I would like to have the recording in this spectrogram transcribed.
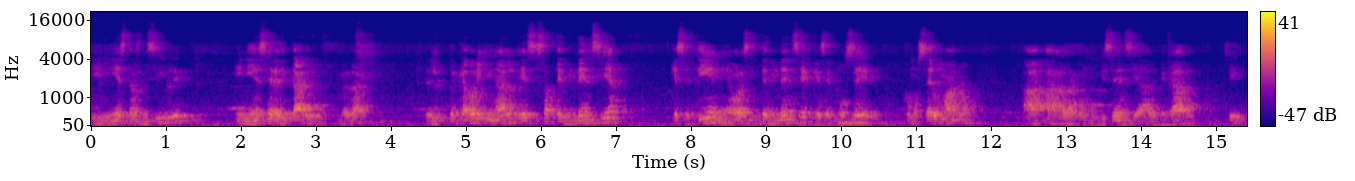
y ni es transmisible, y ni es hereditario, ¿verdad? El pecado original es esa tendencia que se tiene, ahora sí, tendencia que se posee como ser humano a, a la concupiscencia, al pecado. ¿sí?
